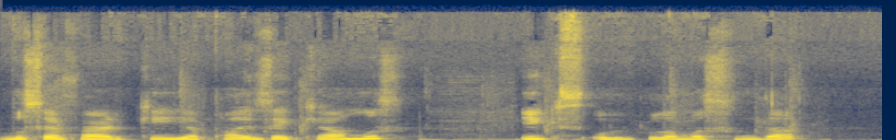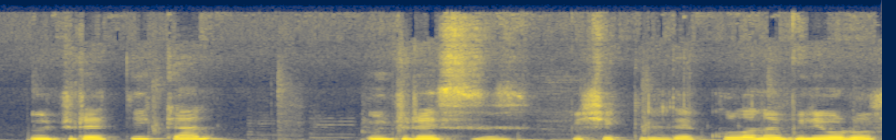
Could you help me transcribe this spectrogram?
bu seferki yapay zekamız X uygulamasında ücretliyken ücretsiz bir şekilde kullanabiliyoruz.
